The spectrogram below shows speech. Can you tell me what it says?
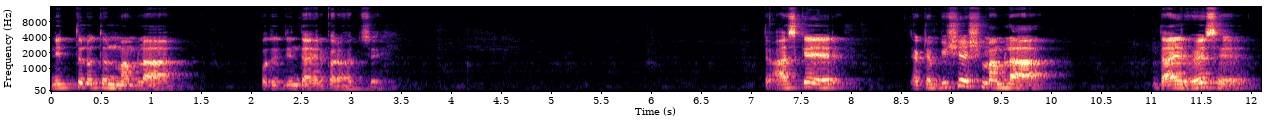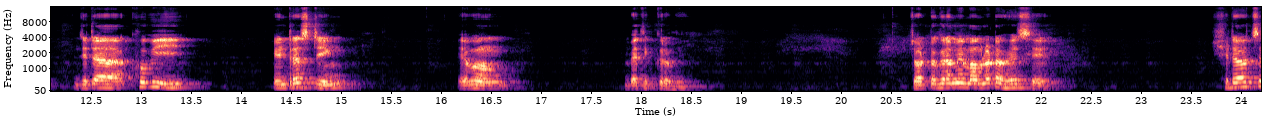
নিত্য নতুন মামলা প্রতিদিন দায়ের করা হচ্ছে। তো আজকের একটা বিশেষ মামলা দায়ের হয়েছে, যেটা খুবই ইন্টারেস্টিং এবং ব্যতিক্রমী। চট্টগ্রামে মামলাটা হয়েছে, সেটা হচ্ছে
